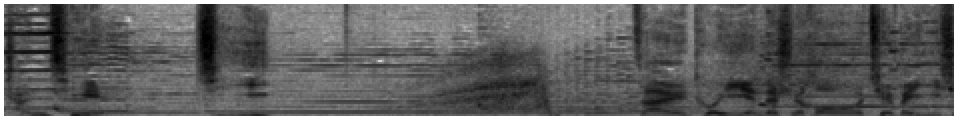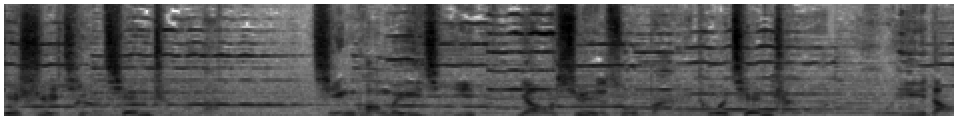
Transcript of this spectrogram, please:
臣妾，吉。在退隐的时候，却被一些事情牵扯了，情况危急，要迅速摆脱牵扯，回到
